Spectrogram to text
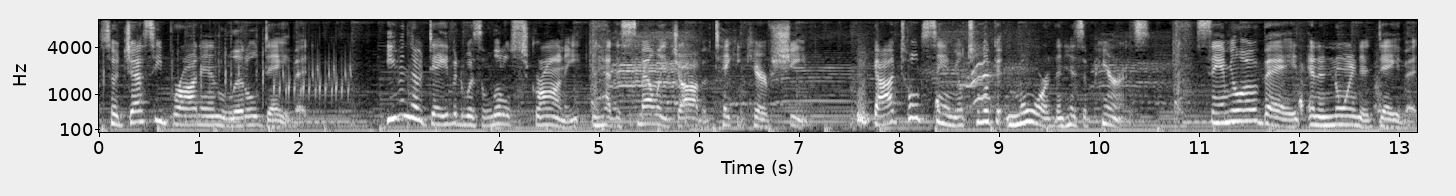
so Jesse brought in little David. Even though David was a little scrawny and had the smelly job of taking care of sheep, God told Samuel to look at more than his appearance. Samuel obeyed and anointed David,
